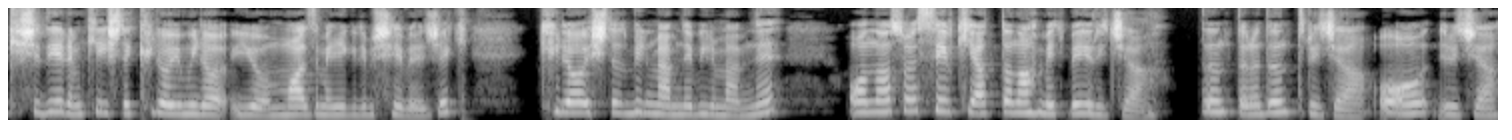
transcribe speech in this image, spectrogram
kişi diyelim ki işte kiloyu miloyu malzemeyle ilgili bir şey verecek. Kilo işte bilmem ne bilmem ne. Ondan sonra sevkiyattan Ahmet Bey rica. Dın dın dın rica. O rica.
